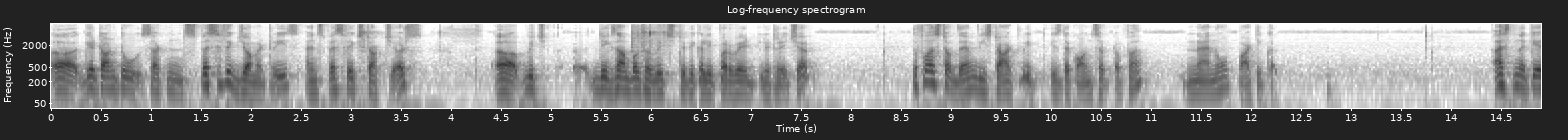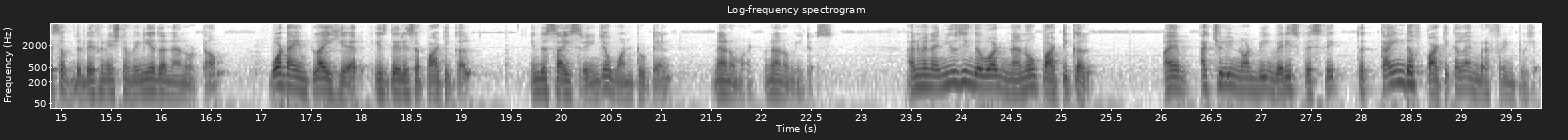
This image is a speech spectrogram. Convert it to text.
uh, get on to certain specific geometries and specific structures uh, which uh, the examples of which typically pervade literature. The first of them we start with is the concept of a nanoparticle. As in the case of the definition of any other nano term, what I imply here is there is a particle in the size range of 1 to 10 nanometers. And when I am using the word nanoparticle, I am actually not being very specific the kind of particle I am referring to here.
